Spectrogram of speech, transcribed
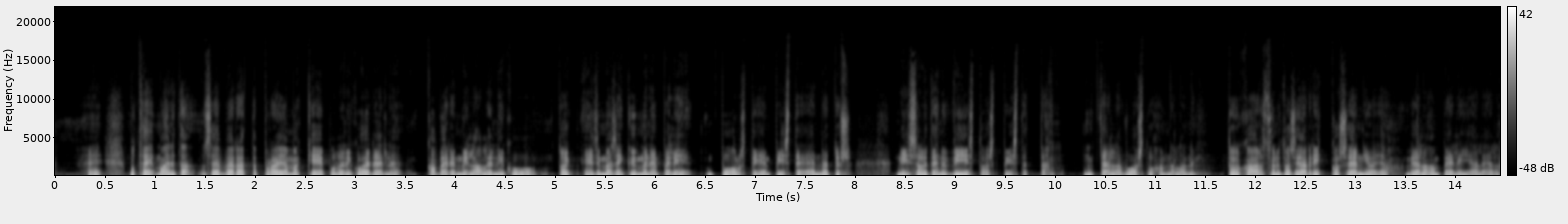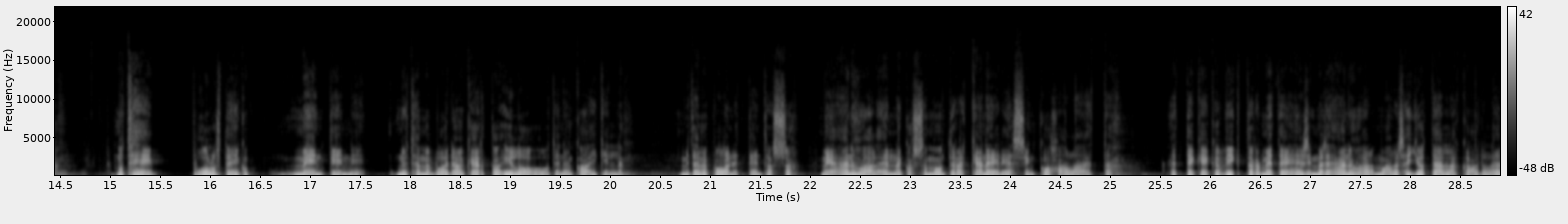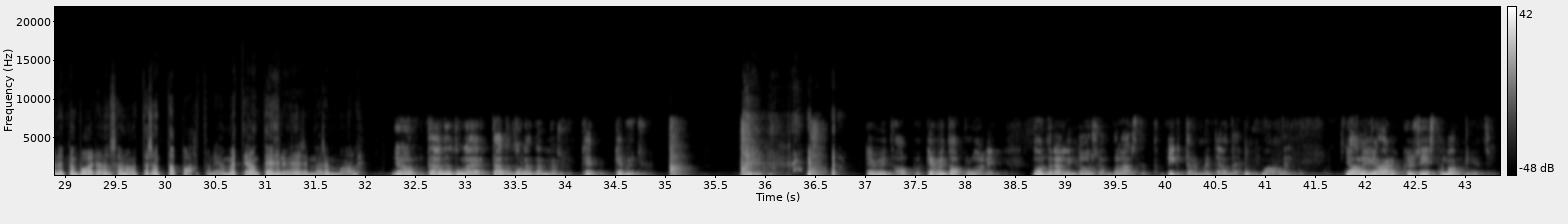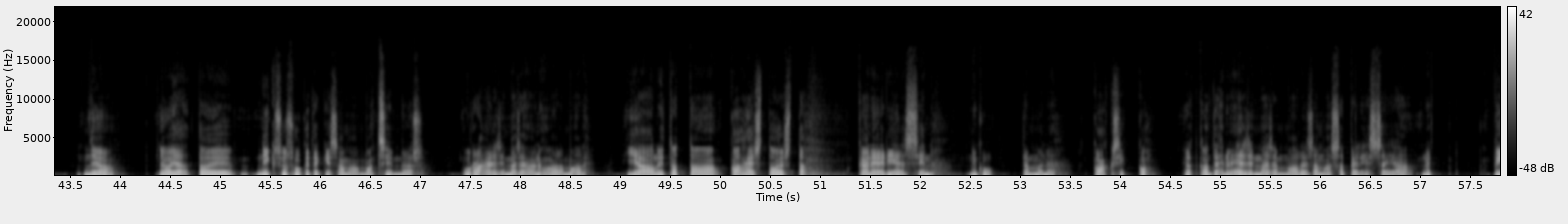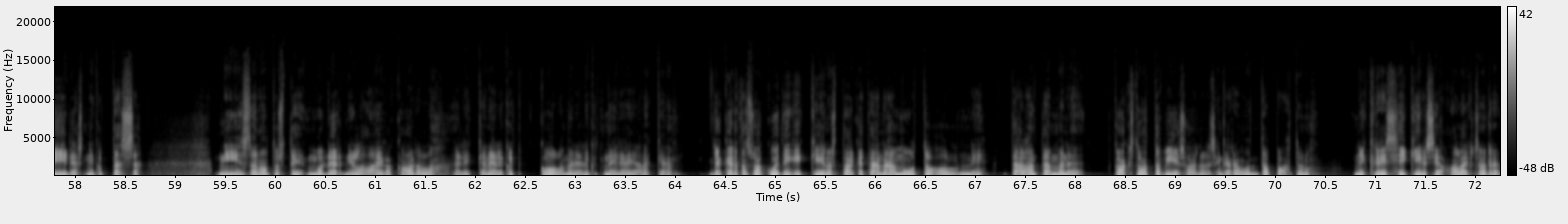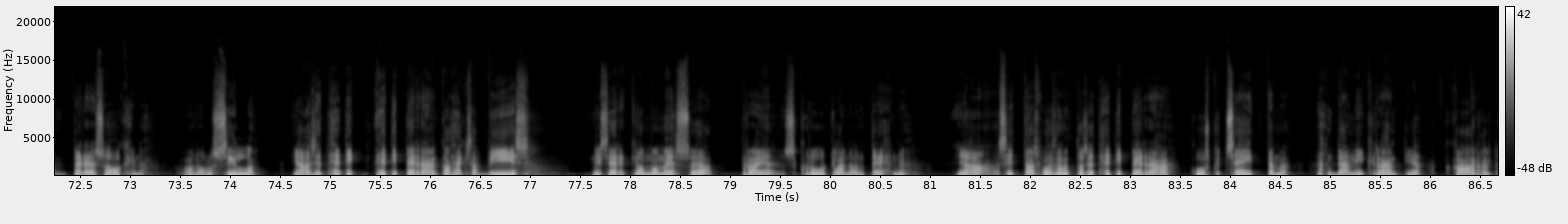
Mutta hei, mainita sen verran, että Brian McCabe oli niinku edellinen kaveri, millä oli niinku toi ensimmäisen kymmenen pelin puolustajien pisteennätys, niin se oli tehnyt 15 pistettä tällä vuosituhannella. Niin tuo Carlson tosiaan rikko sen jo ja vielä on peli jäljellä. Mutta hei, puolustajien kun mentiin, niin nythän me voidaan kertoa ilo-uutinen kaikille, mitä me pohdittiin tuossa meidän NHL-ennakossa Montreal Canadiensin kohdalla, että että tekeekö Victor Mete ensimmäisen NHL-maalinsa jo tällä kaudella, ja nyt me voidaan sanoa, että se on tapahtunut, ja Mete on tehnyt ensimmäisen maalin. Joo, täältä tulee, täältä tulee tämmöinen ke- kevyt. kevyt, up, kevyt uploadi. Montrealin kausi on pelastettu. Victor Mete on tehnyt maali. Ja oli ihan kyllä siistä maalikin. Joo. Joo, ja toi Nick Susuki teki samaan matsiin myös ura ensimmäisen NHL-maali. Ja oli tota 12 Canadiensin niin tämmöinen kaksikko, jotka on tehnyt ensimmäisen maalin samassa pelissä, ja nyt viides niin tässä niin sanotusti modernilla aikakaudella, eli 43-44 jälkeen. Ja kerta sua kuitenkin kiinnostaa, ketä nämä muut on ollut, niin täällä on tämmöinen 2005 on edellisen kerran muuten tapahtunut, niin Chris Higgins ja Alexander Peresokin on ollut silloin. Ja sitten heti, heti perään 85, niin Sergio Momesso ja Brian Scrutland on tehnyt. Ja sitten taas voi sanoa tosiaan, että heti perään 67 Danny Grant ja Carl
